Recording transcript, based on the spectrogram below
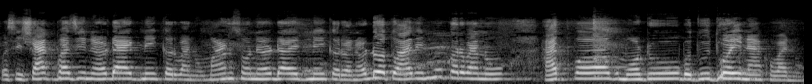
પછી શાકભાજીને અડાડ નહીં કરવાનું, માણસોને અડાડ નહીં કરવાનું. અડો તો આવીને શું કરવાનું? હાથ, પગ, મોઢું બધું ધોઈ નાખવાનું.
